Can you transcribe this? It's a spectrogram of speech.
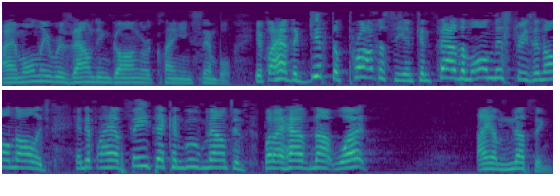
I am only a resounding gong or a clanging cymbal. If I have the gift of prophecy and can fathom all mysteries and all knowledge, and if I have faith that can move mountains, but I have not what? I am nothing.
